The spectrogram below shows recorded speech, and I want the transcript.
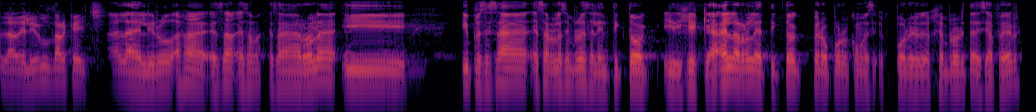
la de Little Dark Age. Ah, la de Little, ajá, esa, esa, esa rola. Y, y pues esa, esa rola siempre me salía en TikTok. Y dije que, ah, la rola de TikTok, pero por, como, por ejemplo, ahorita decía Fer,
